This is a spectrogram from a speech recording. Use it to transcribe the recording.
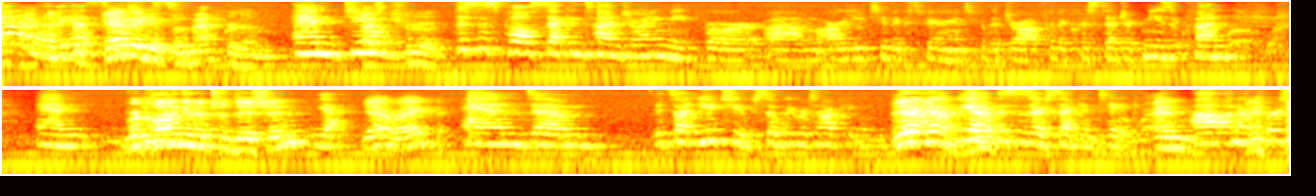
I Canada, keep forgetting it's an acronym. And do you know, true. this is Paul's second time joining me for um, our YouTube experience for the draw for the Chris Dedrick Music Fund. And We're calling it a tradition. Yeah, Yeah, right? and um, it's on YouTube, so we were talking. Yeah, yeah, We yeah. have, this is our second take. And Uh, on our first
